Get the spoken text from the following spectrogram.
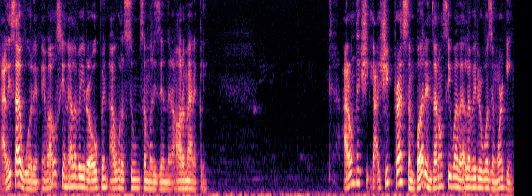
At least I wouldn't. If I was seeing an elevator open, I would assume somebody's in there automatically. I don't think she she pressed some buttons. I don't see why the elevator wasn't working.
